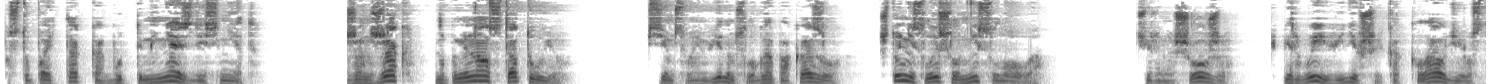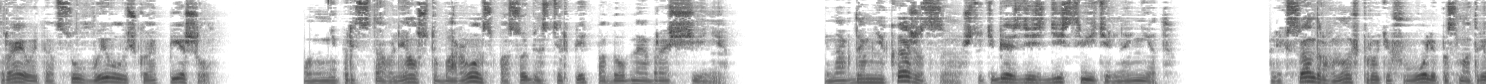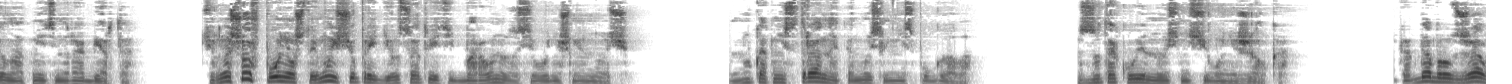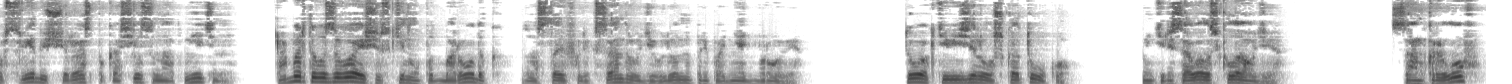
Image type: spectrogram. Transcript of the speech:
Поступать так, как будто меня здесь нет. Жан-Жак напоминал статую. Всем своим видом слуга показывал, что не слышал ни слова. Чернышов же, впервые видевший, как Клаудия устраивает отцу выволочку, опешил. Он не представлял, что барон способен стерпеть подобное обращение. Иногда мне кажется, что тебя здесь действительно нет. Александр вновь против воли посмотрел на отметины Роберта. Чернышов понял, что ему еще придется ответить барону за сегодняшнюю ночь. Но, как ни странно, эта мысль не испугала. За такую ночь ничего не жалко. Когда Брузжав в следующий раз покосился на отметины, Роберто вызывающе скинул подбородок, заставив Александра удивленно приподнять брови. Кто активизировал шкатулку? Поинтересовалась Клаудия. Сам Крылов?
